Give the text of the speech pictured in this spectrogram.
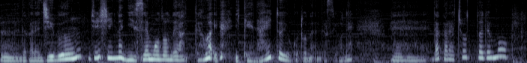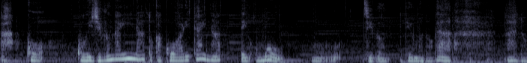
うん、だから自分自身が偽物であってはいけないということなんですよね。えー、だからちょっとでもあこうこういう自分がいいなとかこうありたいなって思ううん自分っていうものが、あの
